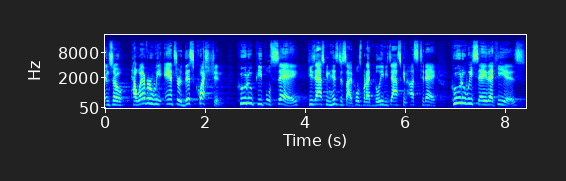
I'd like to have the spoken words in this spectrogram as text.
And so, however we answer this question, who do people say, he's asking his disciples, but I believe he's asking us today, who do we say that he is,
